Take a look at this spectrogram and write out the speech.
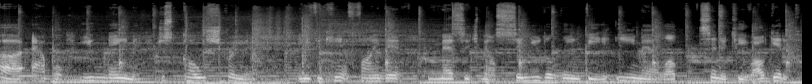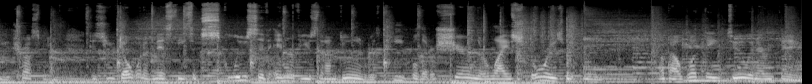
uh, Apple, you name it. Just go stream it. And if you can't find it, message me. I'll send you the link via email. I'll send it to you. I'll get it to you, trust me. Because you don't want to miss these exclusive interviews that I'm doing with people that are sharing their life stories with me about what they do and everything.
